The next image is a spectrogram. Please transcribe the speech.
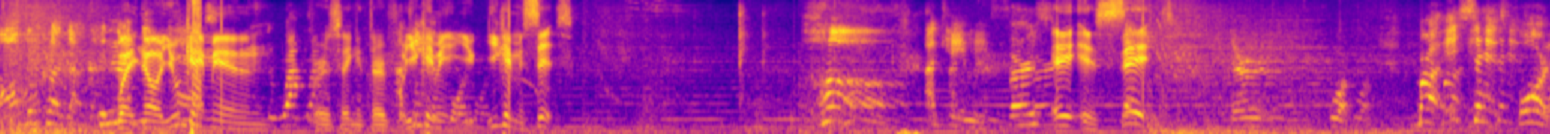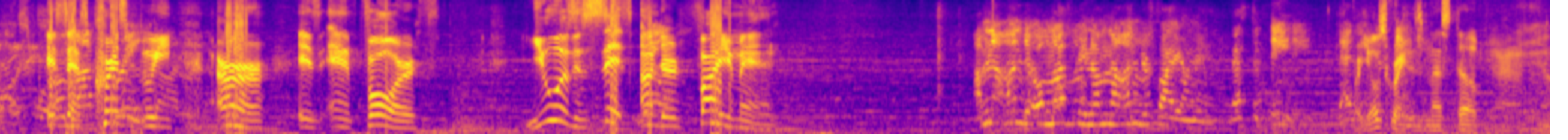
All because I could not wait, no, you came in first, second, third, fourth. You came in you, you came in sixth. Huh. I came in first, It is third, fourth. Bro, it says fourth. It says crispy er is in fourth. You was in sixth under Fireman. I'm not under on my screen. I'm not under fireman. That's the thing. That's Bro, your screen thing. is messed up, man.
